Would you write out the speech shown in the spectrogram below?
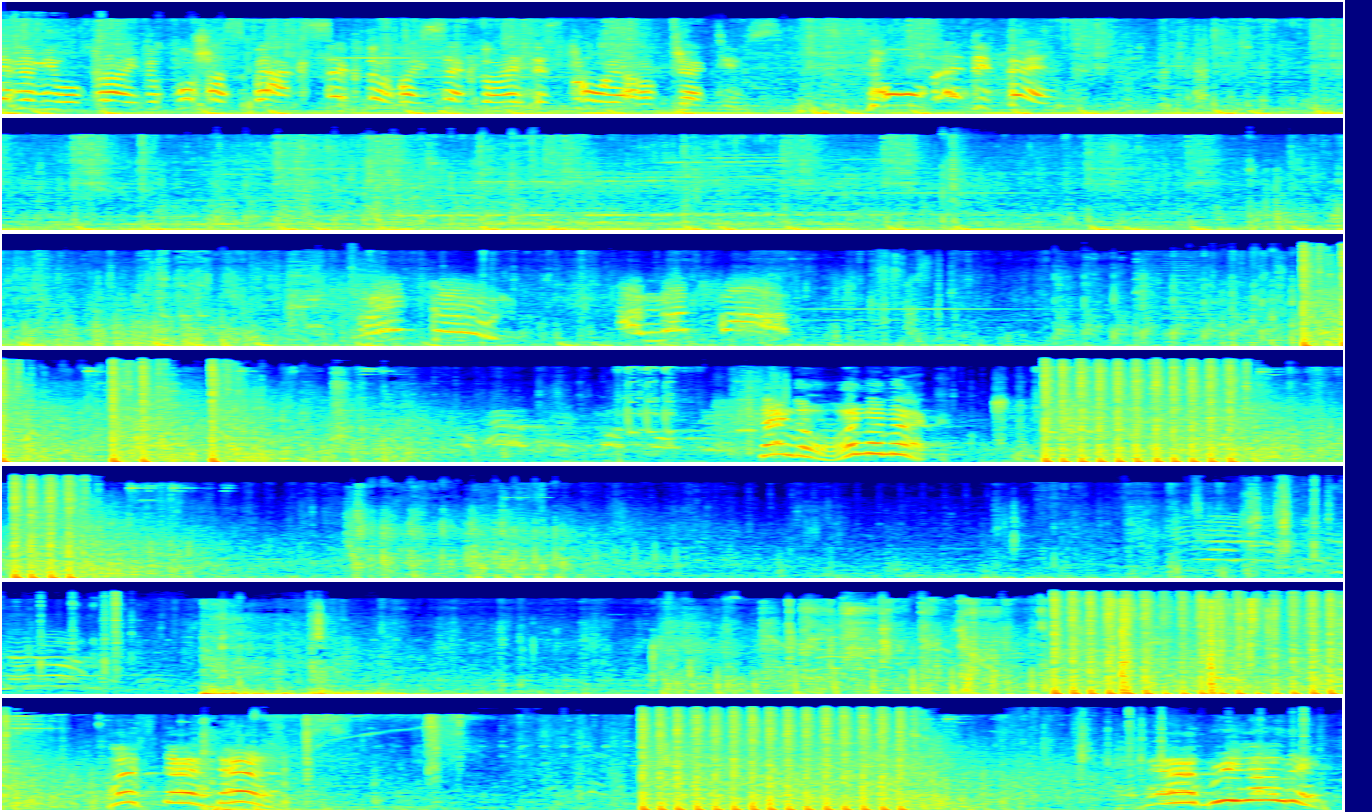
enemy will try to push us back sector by sector and destroy our objectives. Hold and defend! Red zone! I'm not far! Tango, on my mark! I'm reloading!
